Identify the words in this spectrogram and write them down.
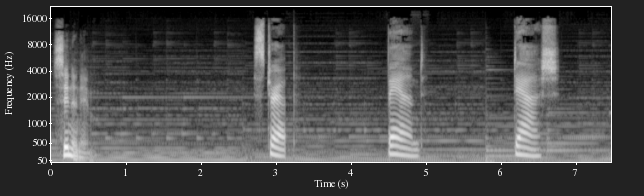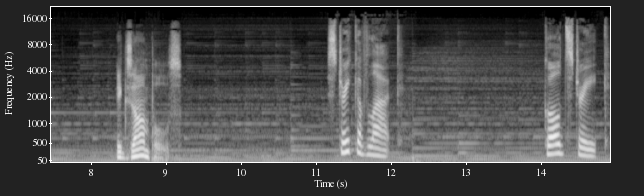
Synonym. Strip. Band. Dash. Examples Streak of luck. Gold streak.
